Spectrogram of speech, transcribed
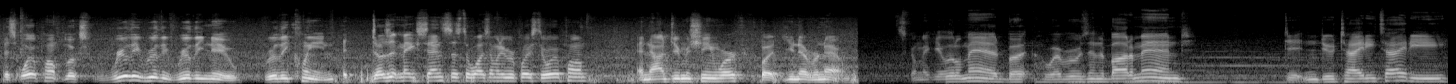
This oil pump looks really, really, really new, really clean. It doesn't make sense as to why somebody replaced the oil pump, and not do machine work, but you never know. It's gonna make you a little mad, but whoever was in the bottom end didn't do tidy tidy.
